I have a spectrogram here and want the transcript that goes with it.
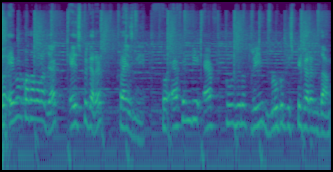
তো এবার কথা বলা যাক এই স্পিকারের প্রাইস নিয়ে। তো F N D F two zero three Bluetooth স্পিকারের দাম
